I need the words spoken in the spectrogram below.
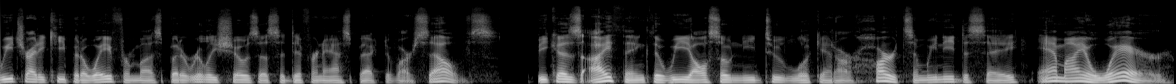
we try to keep it away from us, but it really shows us a different aspect of ourselves. Because I think that we also need to look at our hearts and we need to say, Am I aware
